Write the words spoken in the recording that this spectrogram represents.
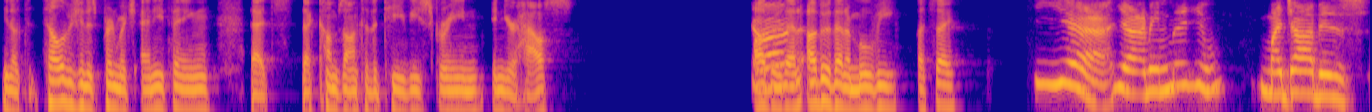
You know, t- television is pretty much anything that's that comes onto the TV screen in your house, uh, other than other than a movie, let's say. Yeah, yeah. I mean, you, my job is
